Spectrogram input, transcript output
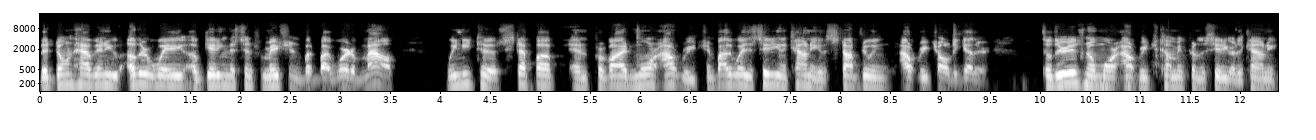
that don't have any other way of getting this information but by word of mouth, we need to step up and provide more outreach. And by the way, the city and the county have stopped doing outreach altogether. So there is no more outreach coming from the city or the county.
